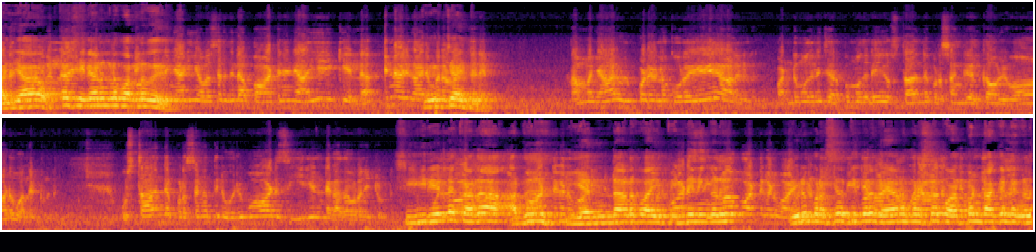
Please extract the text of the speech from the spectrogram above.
വലിയ ഒക്കെ ശരിയാണ് നിങ്ങൾ പറഞ്ഞത്. ഞാൻ ഈ അവസരത്തിൽ ആ പാട്ടിനെ ന്യായീകരിക്കുകയല്ല പിന്നെ ഒരു കാര്യം പറയാൻ നമ്മ ഞാൻ ഉൾപ്പെടെയുള്ള കുറേ ആളുകൾ പണ്ട് മുതൽ ചെറുപ്പം മുതലേ ഉസ്താദിന്റെ പ്രസംഗം കേൾക്കാൻ ഒരുപാട് വന്നിട്ടുണ്ട്. ഉസ്താദിന്റെ പ്രസംഗത്തിൽ ഒരുപാട് സീരിയലിന്റെ കഥ പറഞ്ഞിട്ടുണ്ട്. സീരിയലിന്റെ കഥ അത് എന്താണ് വായിപ്പിന്റെ പിന്നെ നിങ്ങൾ ഒരു. പ്രശ്നത്തിൽ കൂടെ വേറെ പ്രശ്നം കുഴപ്പമുണ്ടാക്കല്ല നിങ്ങൾ?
